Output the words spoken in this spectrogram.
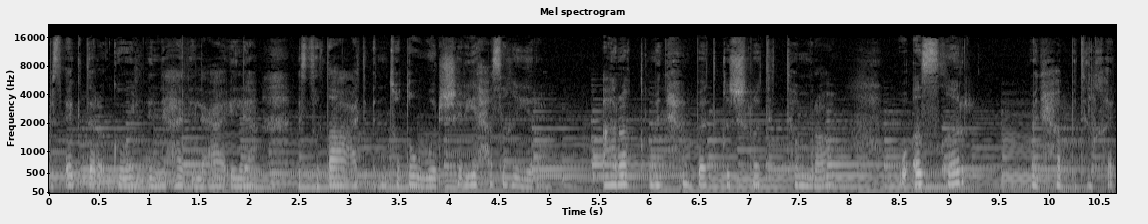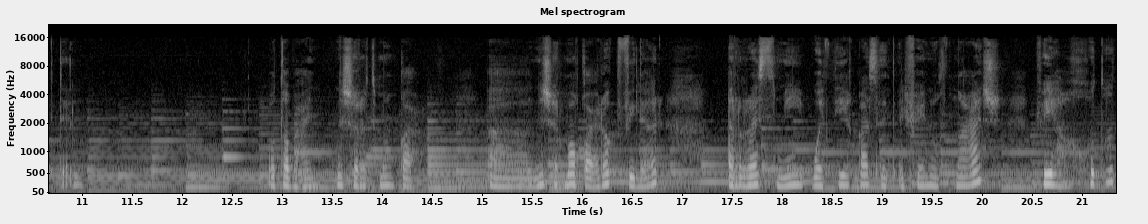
بس أقدر أقول إن هذه العائلة استطاعت أن تطور شريحة صغيرة أرق من حبة قشرة التمرة وأصغر من حبة الخردل. وطبعا نشرت موقع آه نشر موقع روكفيلر الرسمي وثيقة سنة 2012 فيها خطط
